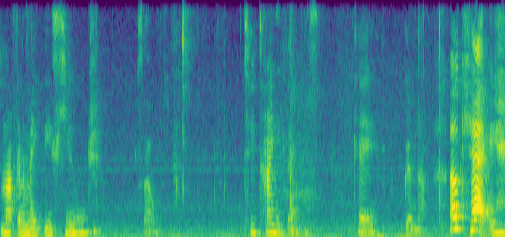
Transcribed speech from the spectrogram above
I'm not gonna make these huge, so two tiny things. Okay, good enough. Okay,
